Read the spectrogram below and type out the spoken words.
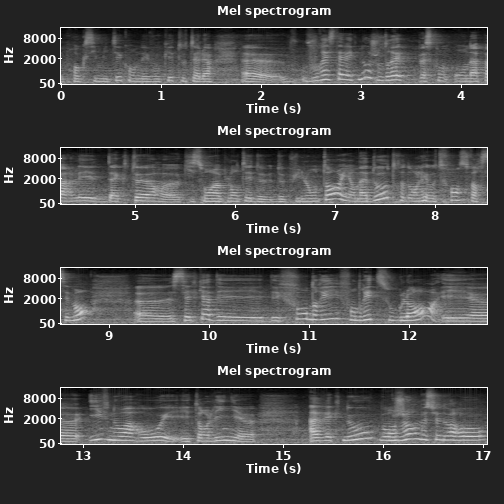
proximité qu'on évoquait tout à l'heure. Euh, vous restez avec nous, je voudrais, parce qu'on on a parlé d'acteurs euh, qui sont implantés de- depuis longtemps, il y en a d'autres dans les Hauts-de-France forcément. C'est le cas des, fonderies, fonderies de Souglan, et Yves Noireau est, est en ligne avec nous. Bonjour Monsieur Noireau.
